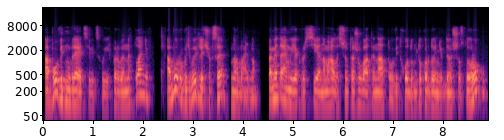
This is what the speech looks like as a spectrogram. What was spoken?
або відмовляється від своїх первинних планів, або робить вигляд, що все нормально. Пам'ятаємо, як Росія намагалась шантажувати НАТО відходом до кордонів 96-го року.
